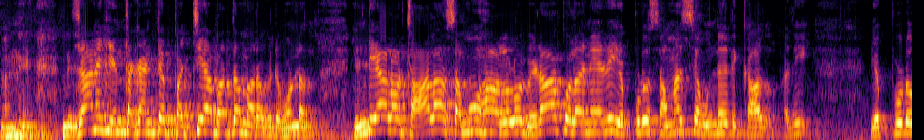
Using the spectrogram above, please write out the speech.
నిజానికి ఇంతకంటే పచ్చి అబద్ధం మరొకటి ఉండదు. ఇండియాలో చాలా సమూహాలలో విడాకులు అనేది ఎప్పుడు సమస్య ఉండేది కాదు. అది ఎప్పుడు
